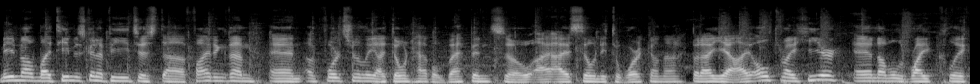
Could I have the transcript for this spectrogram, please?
Meanwhile, my team is gonna be just uh, fighting them, and unfortunately, I don't have a weapon, so I, I still need to work on that. But uh, yeah, I ult right here, and I will right-click,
